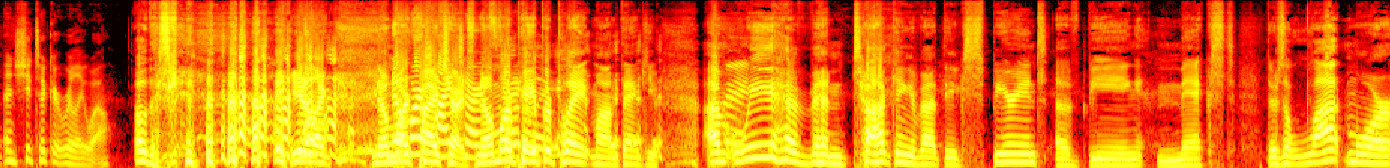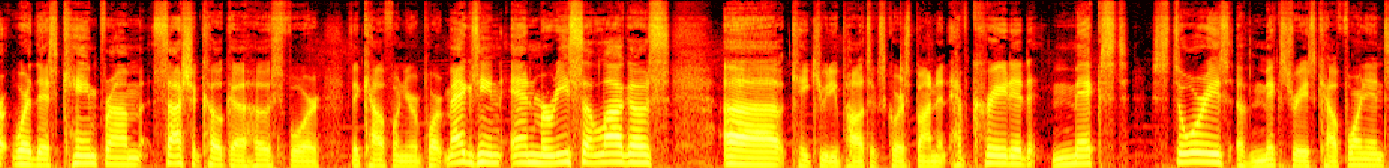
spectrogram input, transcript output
and she took it really well Oh, that's good. You're like, no, No more, more pie, pie charts, no more totally. paper plate, mom. Thank you. Um, We have been talking about the experience of being mixed. There's a lot more where this came from. Sasha Khokha, host for the California Report magazine, and Marisa Lagos, uh, KQED politics correspondent, have created mixed stories of mixed race Californians.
